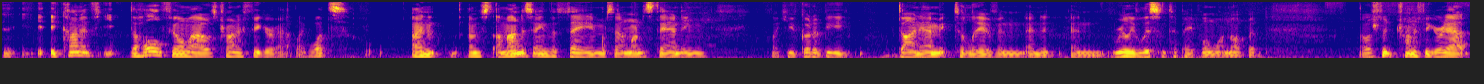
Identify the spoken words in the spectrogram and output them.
It, it kind of the whole film. I was trying to figure out like what's. I'm I'm I'm understanding the themes, and I'm understanding, like you've got to be dynamic to live and and and really listen to people and whatnot. But I was really trying to figure it out,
